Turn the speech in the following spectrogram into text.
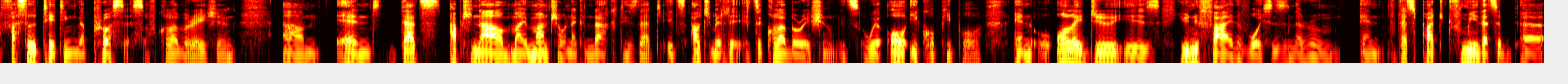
facilitating the process of collaboration. Um, and that's up to now my mantra when I conduct is that it's ultimately it's a collaboration. It's we're all equal people, and all I do is unify the voices in the room, and that's part for me. That's a uh,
